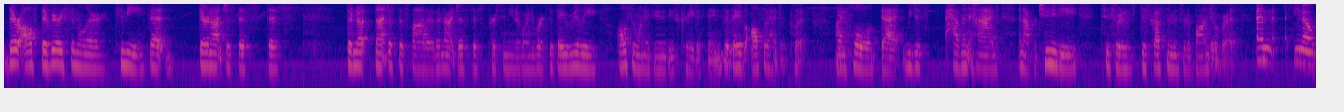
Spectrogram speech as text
they're also they're very similar to me that they're not just this this they're not not just this father they're not just this person you know going to work that they really also want to do these creative things mm-hmm. that they've also had to put on yeah. hold that we just haven't had an opportunity to sort of discuss them and sort of bond over it and you know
